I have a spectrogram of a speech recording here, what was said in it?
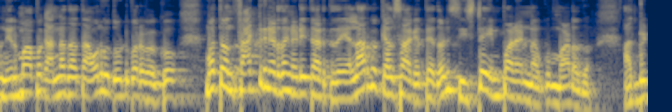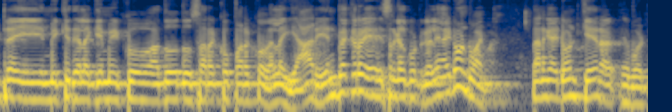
ನಿರ್ಮಾಪಕ ಅನ್ನದಾತ ಅವನಿಗೂ ದುಡ್ಡು ಬರಬೇಕು. ಮತ್ತು ಒಂದು ಫ್ಯಾಕ್ಟ್ರಿ ನಡೆದಂಗೆ ನಡೀತಾ ಇರ್ತದೆ. ಎಲ್ಲರಿಗೂ ಕೆಲಸ ಆಗುತ್ತೆ. ದೊಡ್ಡ ಇಷ್ಟೇ ಇಂಪಾರ್ಟೆಂಟ್ ನಾವು ಮಾಡೋದು. ಅದು ಬಿಟ್ಟರೆ ಈ ಮಿಕ್ಕಿದೆಲ್ಲ ಗಿಮಿಕ್ಕು ಅದು ಅದು, ಸರಕು, ಪರಕು, ಅವೆಲ್ಲ ಯಾರು ಏನು ಬೇಕಾದ್ರೂ ಹೆಸರುಗಳು ಕೊಟ್ಕೊಳ್ಳಿ. ಐ ಡೋಂಟ್ ವಾಂಟ್ ನನಗೆ ಐ ಡೋಂಟ್ ಕೇರ್ ಅಬೌಟ್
